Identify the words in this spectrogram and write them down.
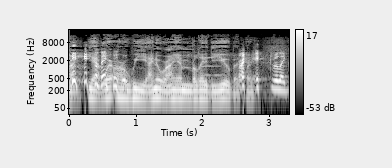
Right. Yeah, where are we? I know where I am related to you, but like, right? We're like,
